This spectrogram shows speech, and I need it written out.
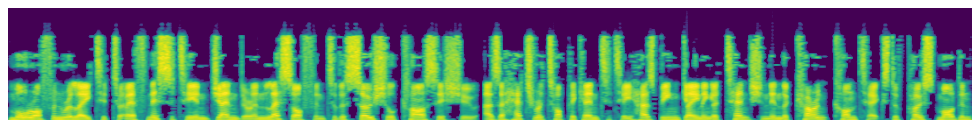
more often related to ethnicity and gender and less often to the social class issue as a heterotopic entity has been gaining attention in the current context of postmodern,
